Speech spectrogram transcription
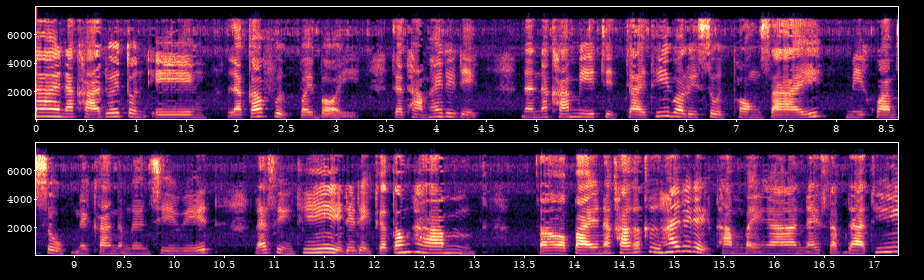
ง่าย ๆนะคะ ด้วยตนเอง แล้วก็ฝึกบ่อยๆ จะทำให้เด็กๆ นั้นนะคะมีจิตใจที่บริสุทธิ์ผ่องใส มีความสุขในการดำเนินชีวิต และสิ่งที่เด็กๆจะต้องทำต่อไปนะคะก็คือให้เด็กๆทำใบงานในสัปดาห์ที่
